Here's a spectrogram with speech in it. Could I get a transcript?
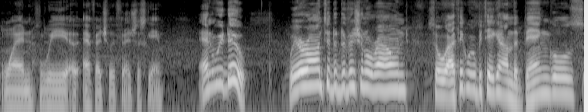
when we eventually finish this game. And we do. We're on to the divisional round. So I think we'll be taking on the Bengals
